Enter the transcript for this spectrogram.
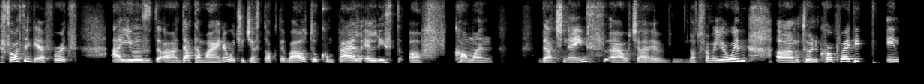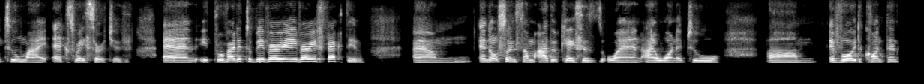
sourcing efforts, I used uh, Data Miner, which you just talked about, to compile a list of common Dutch names, uh, which I'm not familiar with, um, to incorporate it into my X-ray searches. And it provided to be very, very effective. Um, and also in some other cases when I wanted to um, avoid content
